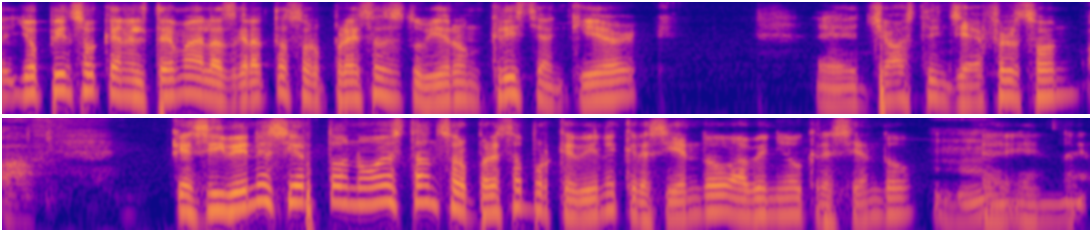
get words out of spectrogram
yo pienso que en el tema de las gratas sorpresas estuvieron Christian Kirk, eh, Justin Jefferson, que si bien es cierto, no es tan sorpresa porque viene creciendo, ha venido creciendo en, la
